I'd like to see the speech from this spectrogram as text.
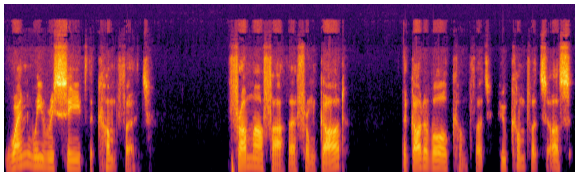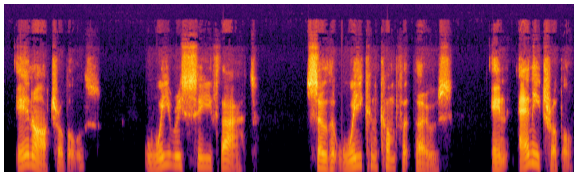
When we receive the comfort from our Father, from God, the God of all comfort, who comforts us in our troubles, we receive that so that we can comfort those in any trouble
